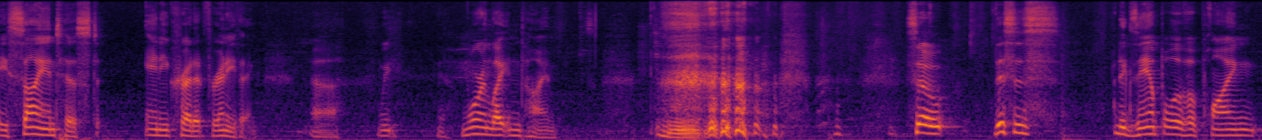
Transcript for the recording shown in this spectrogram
a scientist any credit for anything. Uh, we, yeah, more enlightened time. so this is an example of applying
